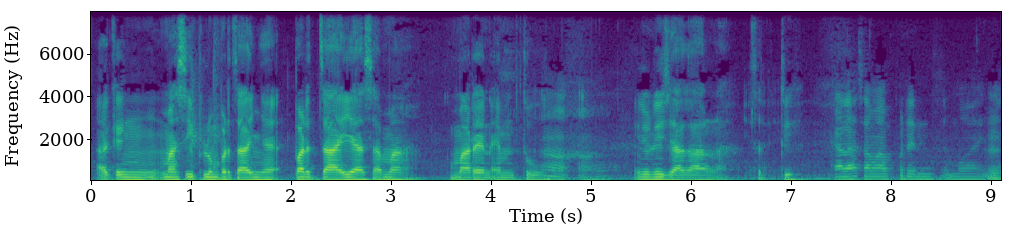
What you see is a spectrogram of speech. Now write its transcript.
saking masih belum percaya percaya sama kemarin M2 Heeh. Indonesia kalah sedih Kalah sama brand semuanya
